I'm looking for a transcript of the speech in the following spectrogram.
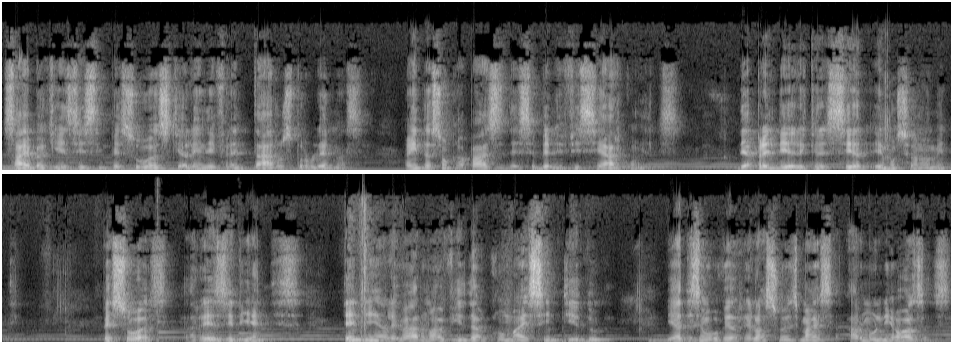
Saiba que existem pessoas que, além de enfrentar os problemas, ainda são capazes de se beneficiar com eles de aprender e crescer emocionalmente. Pessoas resilientes tendem a levar uma vida com mais sentido e a desenvolver relações mais harmoniosas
